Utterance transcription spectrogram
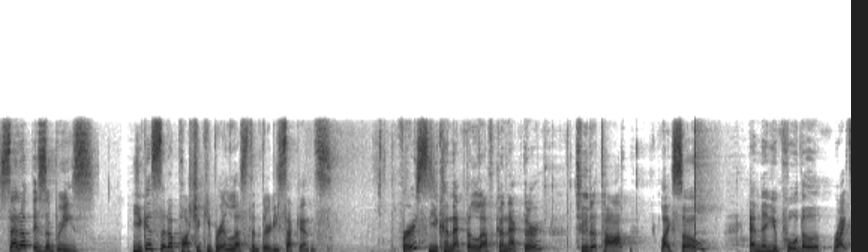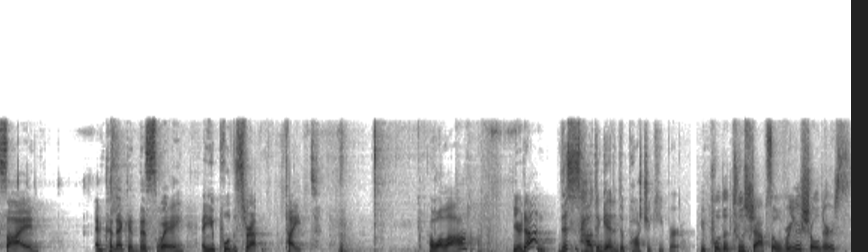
Setup is a breeze. You can set up Posture Keeper in less than 30 seconds. First, you connect the left connector to the top, like so, and then you pull the right side and connect it this way, and you pull the strap tight. Voila, you're done. This is how to get into Posture Keeper. You pull the two straps over your shoulders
